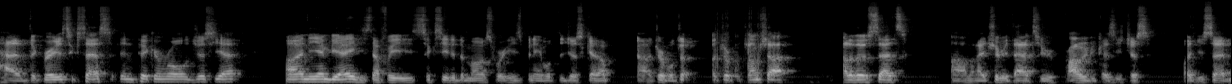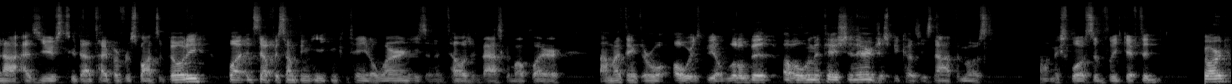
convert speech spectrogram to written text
had the greatest success in pick and roll just yet uh, in the NBA. He's definitely succeeded the most where he's been able to just get up uh, dribble ju- a dribble jump shot out of those sets. Um, and I attribute that to probably because he's just, like you said, not as used to that type of responsibility. But it's definitely something he can continue to learn. He's an intelligent basketball player. Um, I think there will always be a little bit of a limitation there just because he's not the most um, explosively gifted guard.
